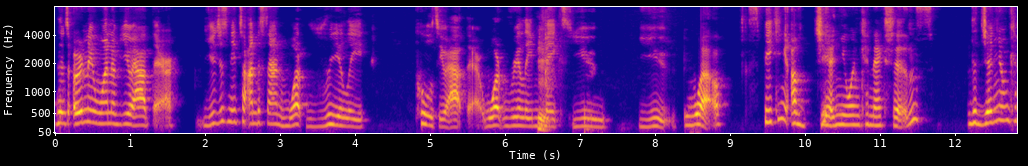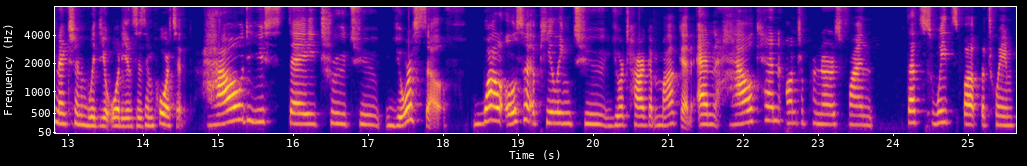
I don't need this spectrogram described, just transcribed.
there's only one of you out there. You just need to understand what really pulls you out there, what really hmm. makes you you. Well, speaking of genuine connections, the genuine connection with your audience is important. How do you stay true to yourself while also appealing to your target market? And how can entrepreneurs find that sweet spot between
